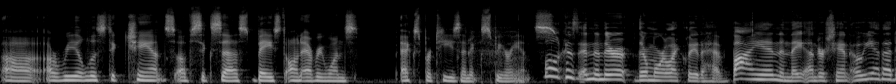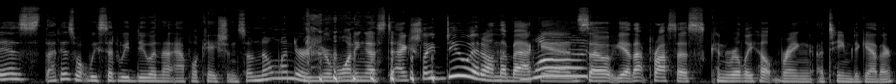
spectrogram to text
uh, a realistic chance of success based on everyone's expertise and experience. Well, because and then they're they're more likely to have buy-in and they understand. Oh yeah, that is that is what we said we'd do in that application. So no wonder you're wanting us to actually do it on the back end. So yeah, that process can really help bring a team together.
